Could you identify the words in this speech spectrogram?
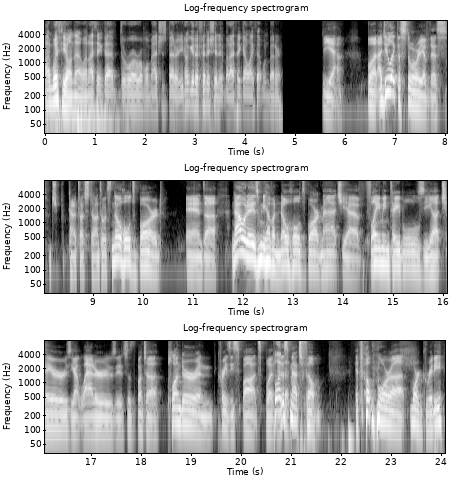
I'm with you on that one. I think that the Royal Rumble match is better. You don't get a finish in it, but I think I like that one better. Yeah. But I do like the story of this, which you kind of touched on. So it's no holds barred. And uh, nowadays, when you have a no holds barred match, you have flaming tables, you got chairs, you got ladders. It's just a bunch of plunder and crazy spots. But Plunder. this match felt it felt more uh more gritty.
